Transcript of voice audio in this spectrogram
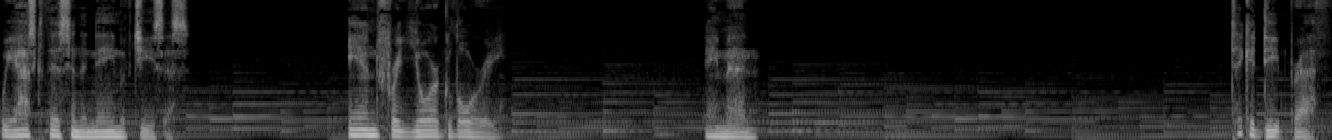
We ask this in the name of Jesus and for your glory. Amen. Take a deep breath.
